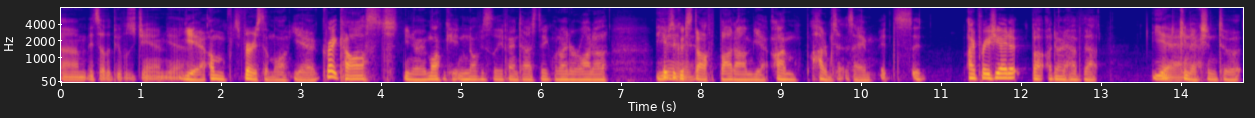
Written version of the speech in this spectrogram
um, it's other people's jam. Yeah. Yeah, I'm it's very similar. Yeah, great cast. You know, Michael Keaton, obviously fantastic. Winona Ryder, heaps of good stuff. But um, yeah, I'm 100 percent the same. It's it, I appreciate it, but I don't have that Yeah. connection to it.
